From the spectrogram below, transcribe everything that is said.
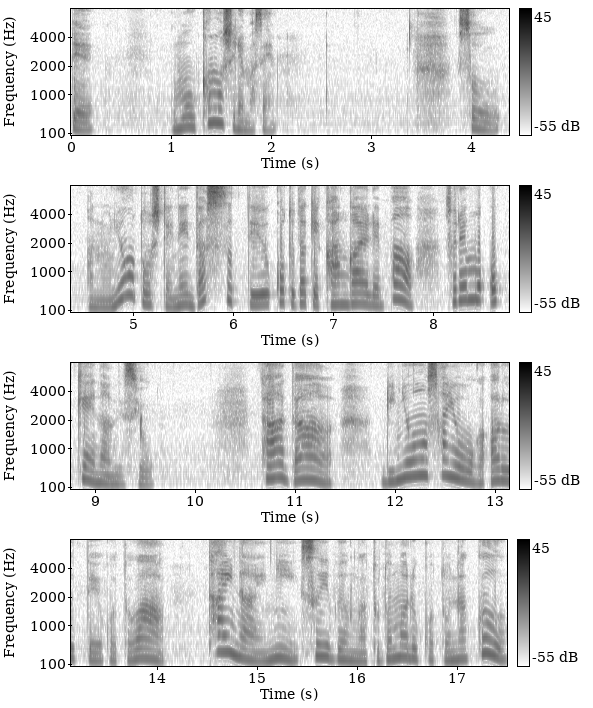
て思うかもしれません。そうあの尿としてね出すっていうことだけ考えればそれも OK なんですよ。ただ利尿作用があるっていうことは体内に水分がとどまることなく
